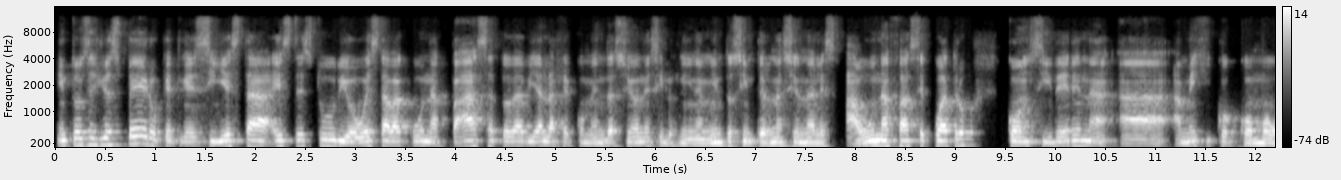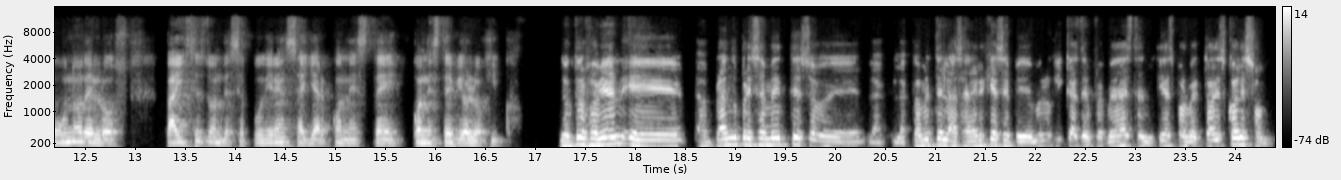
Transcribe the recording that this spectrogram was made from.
Entonces yo espero que, si esta, este estudio o esta vacuna pasa todavía las recomendaciones y los lineamientos internacionales a una fase 4, consideren a, a México como uno de los países donde se pudiera ensayar con este, con este biológico. Doctor Fabián, eh, hablando precisamente sobre actualmente las alergias epidemiológicas de enfermedades transmitidas por vectores, ¿cuáles son?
